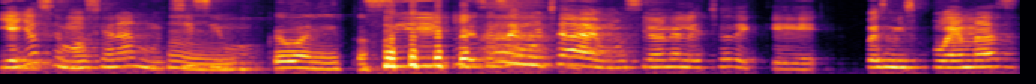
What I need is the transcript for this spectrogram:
y ellos se emocionan muchísimo. Mm, qué bonito. Sí, les hace mucha emoción el hecho de que pues mis poemas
